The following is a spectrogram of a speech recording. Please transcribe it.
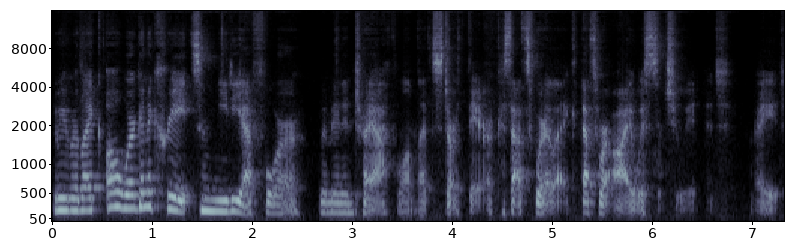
we were like, oh, we're going to create some media for women in triathlon. Let's start there because that's where like that's where I was situated, right?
